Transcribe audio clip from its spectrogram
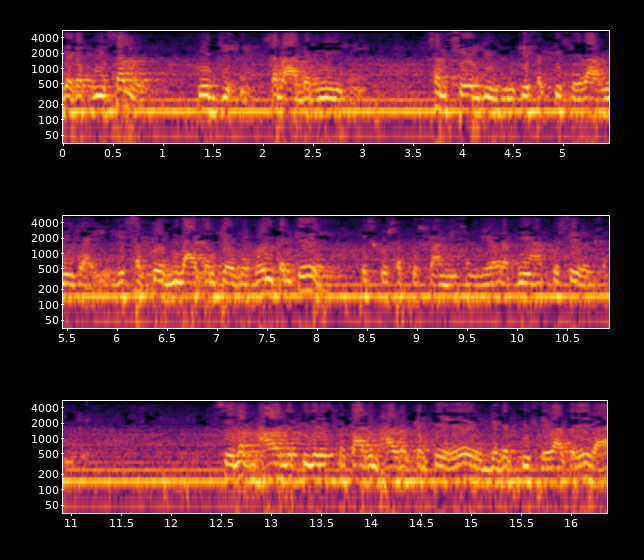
जगत में सब पूज्य है, सब आदरणीय हैं। सब सेव्य उनकी सबकी सेवा होनी चाहिए ये सबको मिला करके होल करके इसको सबको स्वामी समझे और अपने आप को सेवक समझे। सेवक भाव व्यक्ति जब इस प्रकार के भाव रख करके जगत की सेवा करेगा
